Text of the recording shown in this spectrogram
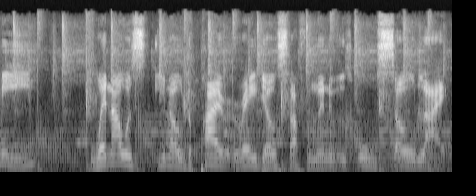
me, when I was, you know, the pirate radio stuff, and when it was all so like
